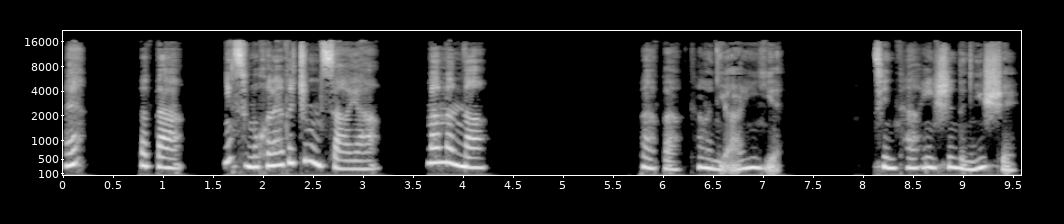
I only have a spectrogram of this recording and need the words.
哎，爸爸，你怎么回来的这么早呀？妈妈呢？”爸爸看了女儿一眼，见她一身的泥水，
